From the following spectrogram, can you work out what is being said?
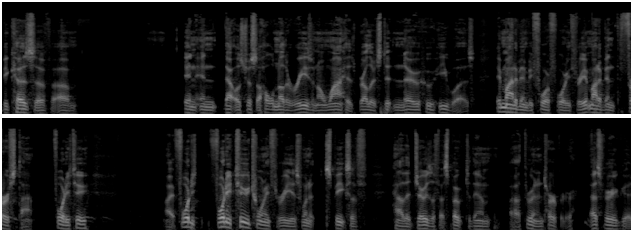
because of, um, and and that was just a whole other reason on why his brothers didn't know who he was. It might have been before 43. It might have been the first time. 42. All right, 40, 42, 23 is when it speaks of how that Joseph spoke to them uh, through an interpreter. That's very good.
